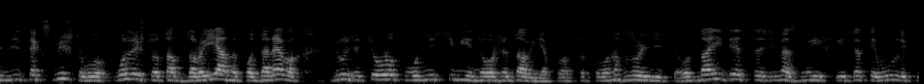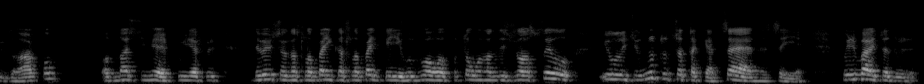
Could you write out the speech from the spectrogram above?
мені так смішно було. Вони то там за роями по деревах. Друзі, цього року в одній сім'ї не ожидав я просто, що вона зроїться. Одна єдина сім'я з моїх 60 вуликів з гаком. Одна сім'я, яку я щось дивився, вона слабенька, слабенька, її годувала, потім вона десь взяла силу і улетіла. Ну, то це таке, це не це є. Понімаєте, друзі?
